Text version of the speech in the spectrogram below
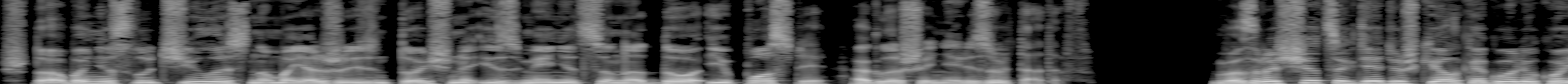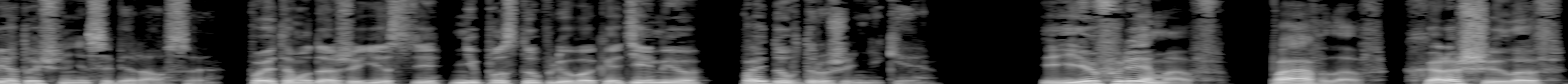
Что бы ни случилось, но моя жизнь точно изменится на до и после оглашения результатов. Возвращаться к дядюшке-алкоголику я точно не собирался, поэтому даже если не поступлю в академию, пойду в дружинники. Ефремов, Павлов, Хорошилов,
